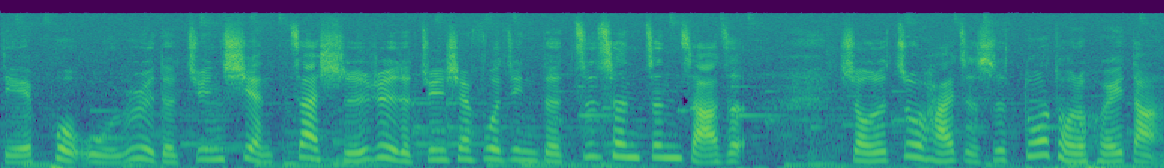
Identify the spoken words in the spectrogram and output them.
跌破五日的均线，在十日的均线附近的支撑挣扎着，守得住还只是多头的回档，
